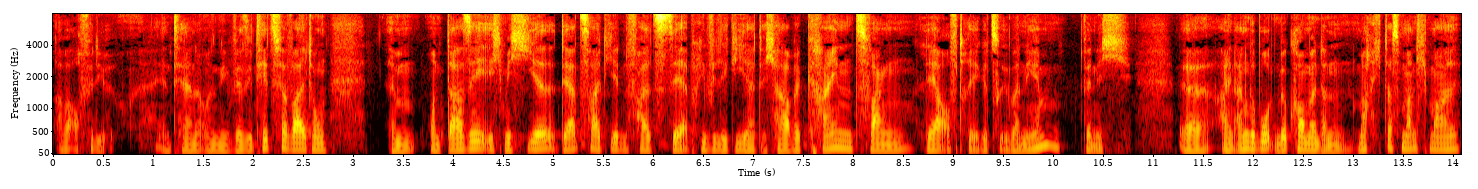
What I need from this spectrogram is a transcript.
aber auch für die interne Universitätsverwaltung und da sehe ich mich hier derzeit jedenfalls sehr privilegiert. Ich habe keinen Zwang, Lehraufträge zu übernehmen. Wenn ich äh, ein Angebot bekomme, dann mache ich das manchmal.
